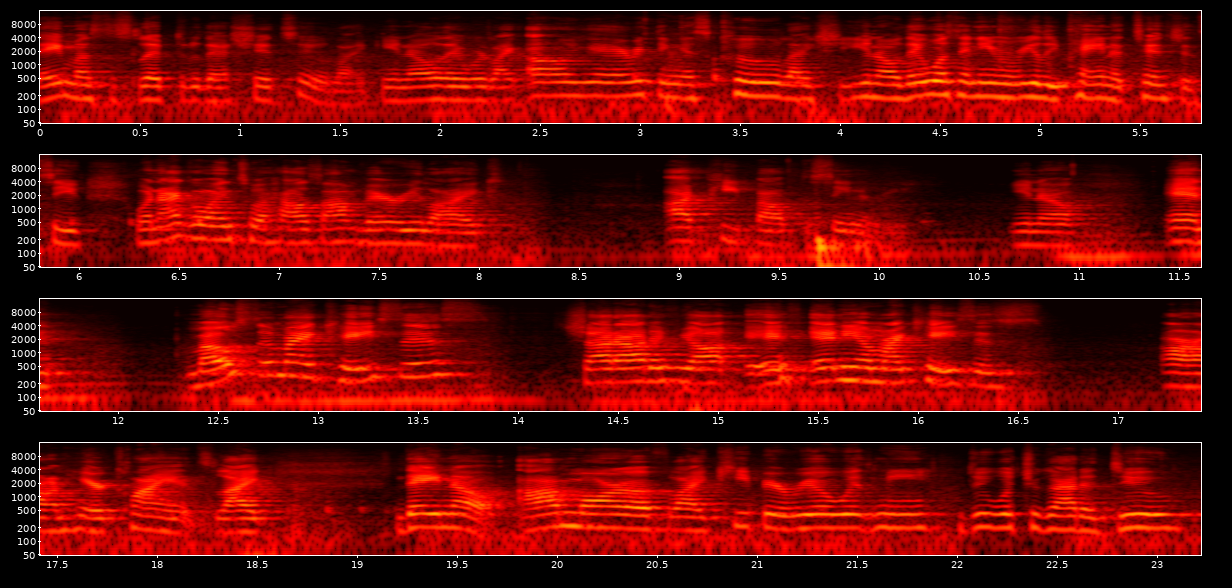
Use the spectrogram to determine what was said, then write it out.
they must have slipped through that shit too. Like you know, they were like, oh yeah, everything is cool. Like she, you know, they wasn't even really paying attention. See, when I go into a house, I'm very like, I peep out the scenery, you know, and most of my cases. Shout out if y'all, if any of my cases are on here, clients like they know I'm more of like keep it real with me, do what you got to do,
